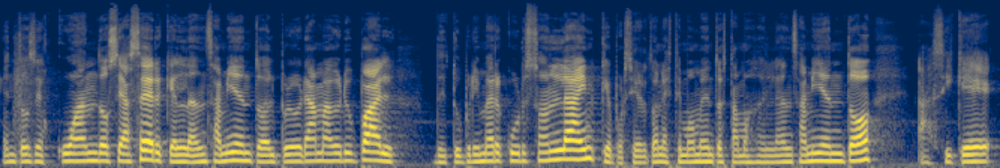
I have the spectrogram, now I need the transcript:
Entonces, cuando se acerque el lanzamiento del programa grupal de tu primer curso online, que por cierto en este momento estamos en lanzamiento, así que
